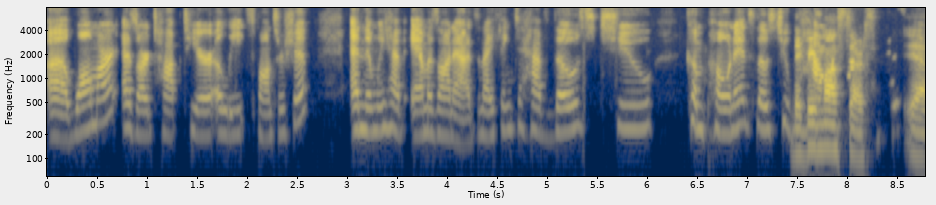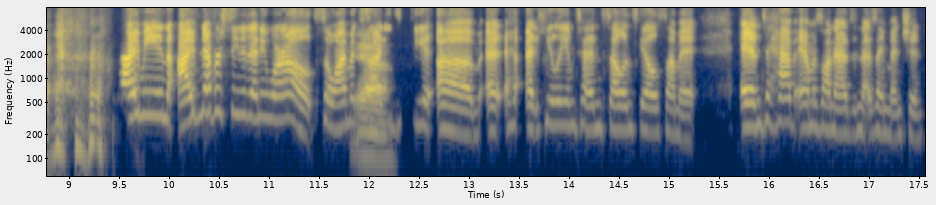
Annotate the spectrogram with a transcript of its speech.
uh, Walmart as our top tier elite sponsorship, and then we have Amazon Ads. And I think to have those two components, those two they be monsters. Yeah. I mean, I've never seen it anywhere else, so I'm excited yeah. to see it um, at at Helium 10 Sell and Scale Summit, and to have Amazon Ads. And as I mentioned,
